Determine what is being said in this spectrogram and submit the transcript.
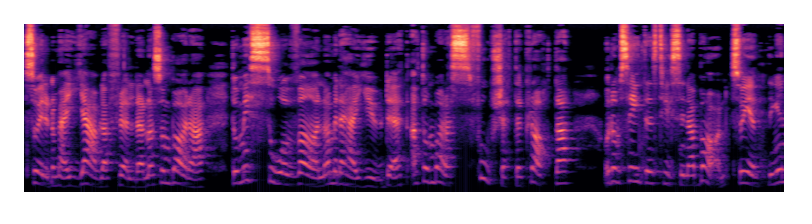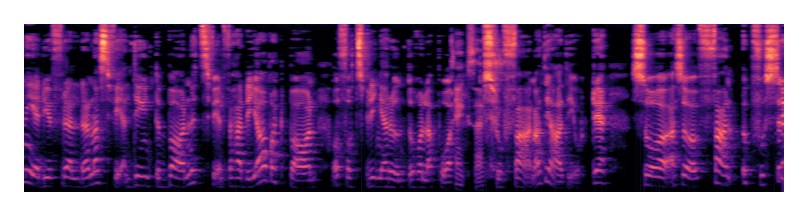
så är det de här jävla föräldrarna som bara, de är så vana med det här ljudet att de bara fortsätter prata och de säger inte ens till sina barn. Så egentligen är det ju föräldrarnas fel, det är ju inte barnets fel. För hade jag varit barn och fått springa runt och hålla på, Exakt. tro fan att jag hade gjort det. Så alltså fan uppfostra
